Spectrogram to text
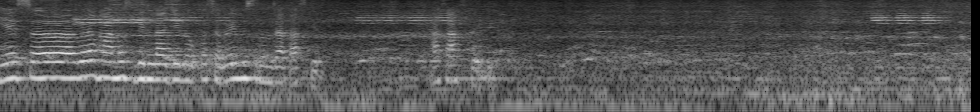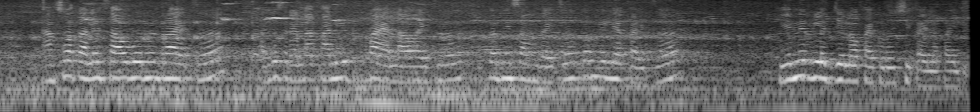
हे सगळं माणूस बिनलाजे लोक सगळे विसरून जात असतील. असं असतं ते. आणि स्वतःला सावरून राहायचं. दुसऱ्याला खाली पाया लावायचं कमी समजायचं कमी लेखायचं. हे निर्लज्ज लोकांकडून शिकायला पाहिजे.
